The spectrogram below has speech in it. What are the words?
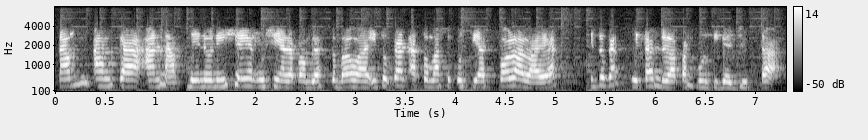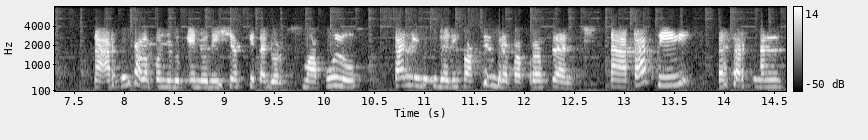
Namun angka anak di Indonesia yang usianya 18 ke bawah itu kan atau masuk usia sekolah lah ya itu kan sekitar 83 juta nah artinya kalau penduduk indonesia sekitar 250 kan ini sudah divaksin berapa persen? Nah tapi berdasarkan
